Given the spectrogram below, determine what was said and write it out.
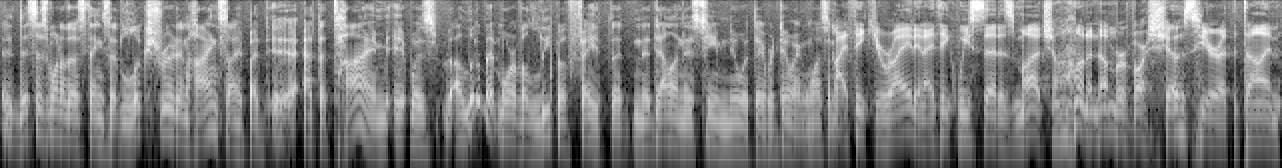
this is one of those things that looks shrewd in hindsight, but uh, at the time, it was a little bit more of a leap of faith that Nadella and his team knew what they were doing, wasn't it? I think you're right, and I think we said as much on, on a number of our shows here at the time.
